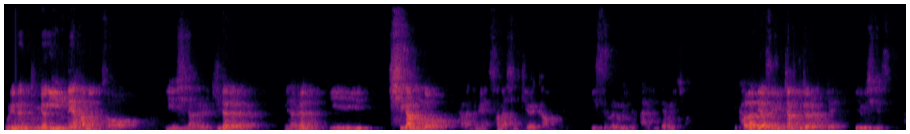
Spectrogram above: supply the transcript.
우리는 분명히 인내하면서 이 시간을 기다려야 해요. 왜냐하면 이 시간도 하나님의 선하신 계획 가운데 있음을 우리는 알기 때문이죠. 갈라디아서 6장 9절을 함께 읽으시겠습니다.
